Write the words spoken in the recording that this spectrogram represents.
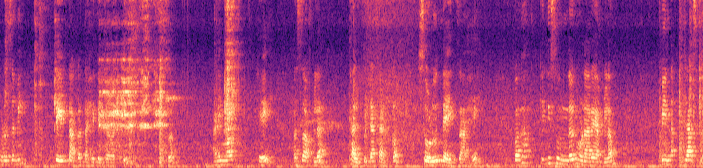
थोडंसं मी तेल टाकत आहे त्याच्यावरती. असं. आणि मग हे असं आपलं थालपिठासारखं सोडून द्यायचं आहे. बघा किती सुंदर होणार आहे आपला. बिना जास्त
